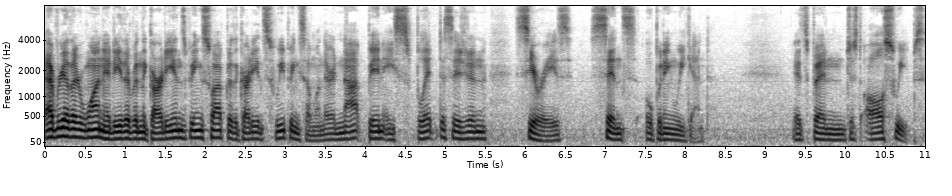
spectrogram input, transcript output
Every other one had either been the Guardians being swept or the Guardians sweeping someone. There had not been a split decision series since opening weekend. It's been just all sweeps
